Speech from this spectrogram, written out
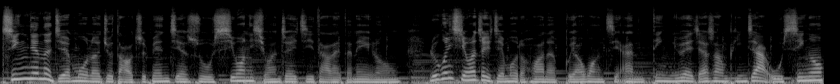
今天的节目呢，就到这边结束。希望你喜欢这一集带来的内容。如果你喜欢这个节目的话呢，不要忘记按订阅加上评价五星哦，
